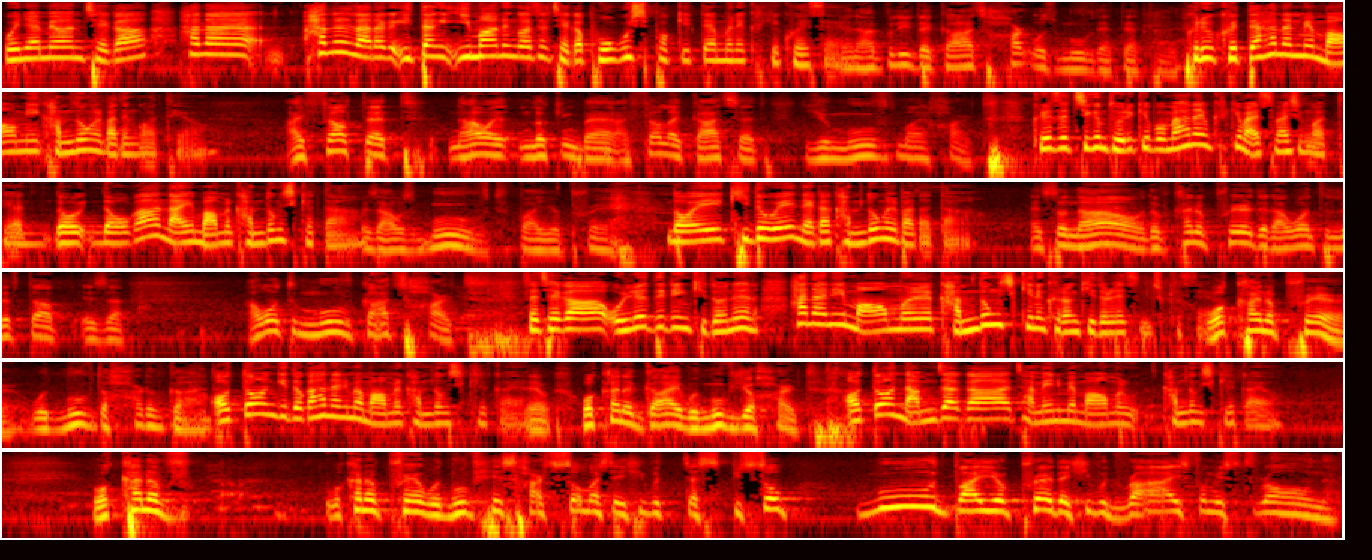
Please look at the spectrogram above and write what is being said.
왜냐하면 제가 하나 하늘 나라가 이 땅에 임하는 것을 제가 보고 싶었기 때문에 그렇게 구했어요. And I believe that God's heart was moved at that time. 그리고 그때 하나님의 마음이 감동을 받은 것 같아요. I felt that now I'm looking back, I felt like God said, You moved my heart. 그래서 지금 돌이켜 보면 하나님 그렇게 말씀하신 것 같아요. 너 너가 나의 마음을 감동시켰다. Because I was moved by your prayer. 너의 기도에 내가 감동을 받았다. And so now the kind of prayer that I want to lift up is uh, 그래서 제가 올려드린 기도는 하나님 마음을 감동시키는 그런 기도를 했으면 좋겠어요. What kind of prayer would move the heart of God? 어떠한 기도가 하나님의 마음을 감동시킬까요? Yeah, What kind of guy would move your heart? 어떠한 남자가 자매님의 마음을 감동시킬까요? What kind of what kind of prayer would move his heart so much that he would just be so moved by your prayer that he would rise from his throne?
